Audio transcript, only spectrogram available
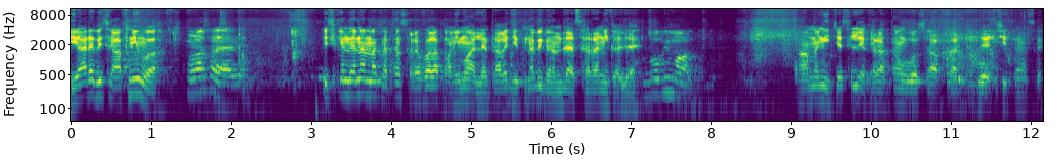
यार अभी साफ़ नहीं हुआ? थोड़ा सा इसके अंदर ना मैं कहता हूँ सरफ वाला पानी मार लें ताकि जितना भी गंद है सारा निकल जाए। वो भी मार हाँ मैं नीचे से लेकर आता हूँ वो साफ़ कर दे अच्छी तरह से।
